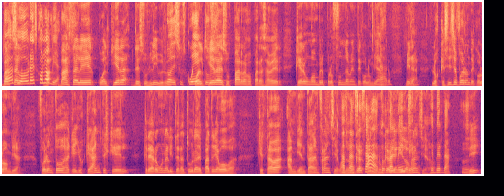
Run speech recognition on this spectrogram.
Toda su obra es Colombia. basta leer cualquiera de sus libros, de sus cuentos. cualquiera de sus párrafos para saber que era un hombre profundamente colombiano. Mira, los que sí se fueron de Colombia fueron todos aquellos que antes que él crearon una literatura de patria boba que estaba ambientada en Francia, cuando nunca, nunca habían ido a Francia. Es verdad. Mm. ¿Sí?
